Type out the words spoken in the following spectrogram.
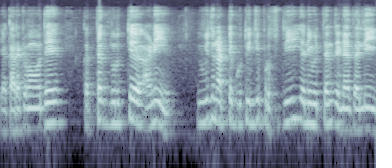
या कार्यक्रमामध्ये कथ्थक नृत्य आणि विविध नाट्यकृतींची प्रस्तुती या निमित्ताने देण्यात आली.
